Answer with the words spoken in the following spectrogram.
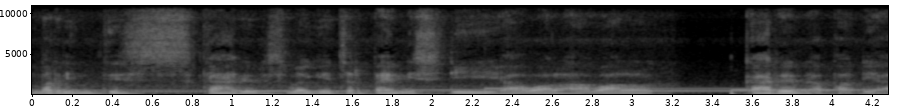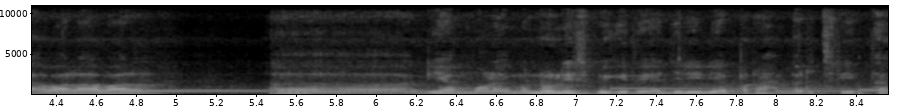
merintis karir sebagai cerpenis di awal-awal karir apa di awal-awal uh, dia mulai menulis begitu ya. Jadi dia pernah bercerita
